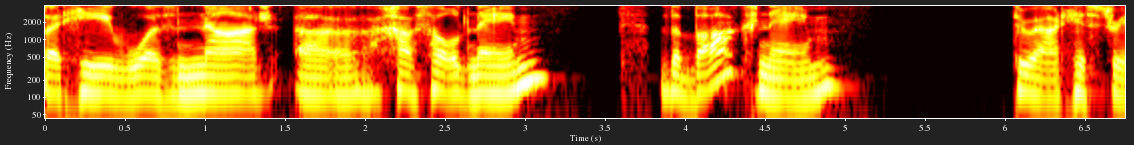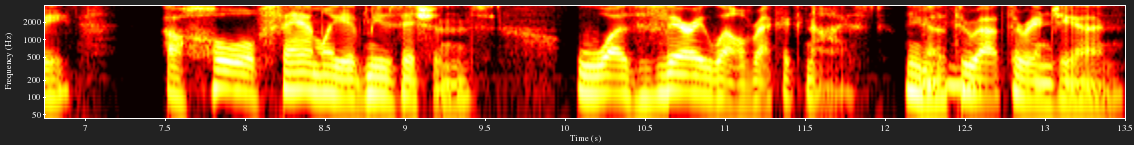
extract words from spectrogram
but he was not a household name. The Bach name, throughout history, a whole family of musicians was very well recognized, you know, mm-hmm. throughout Thuringia and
